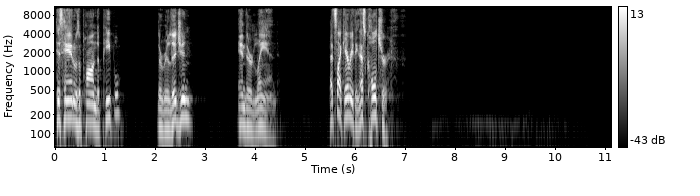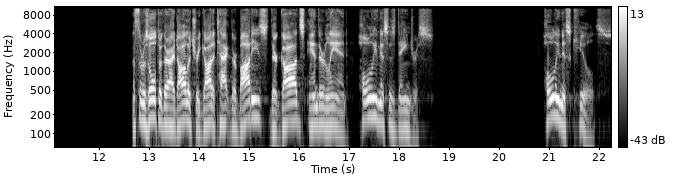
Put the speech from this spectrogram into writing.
His hand was upon the people, their religion, and their land. That's like everything, that's culture. That's the result of their idolatry. God attacked their bodies, their gods, and their land. Holiness is dangerous. Holiness kills.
